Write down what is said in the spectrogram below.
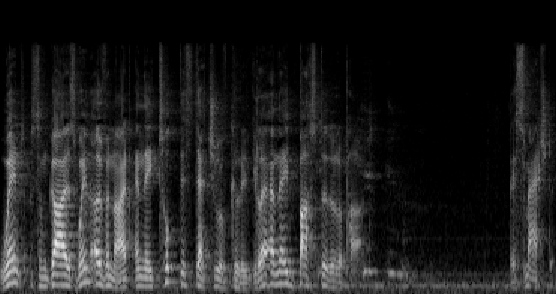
went, some guys went overnight and they took this statue of Caligula and they busted it apart. They smashed it.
